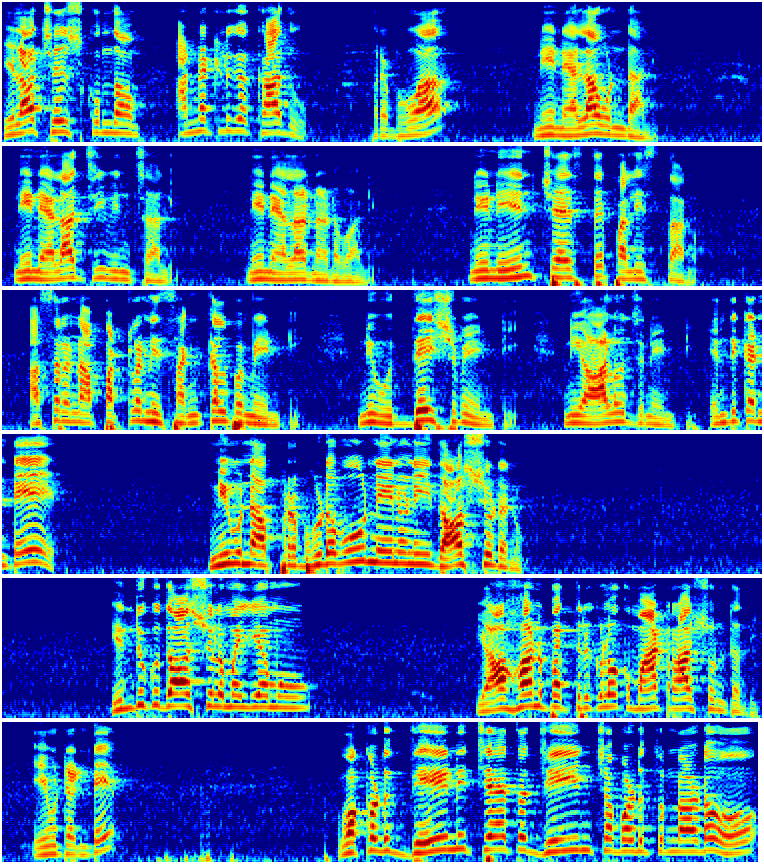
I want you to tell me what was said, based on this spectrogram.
ఇలా చేసుకుందాం అన్నట్లుగా కాదు. ప్రభువా నేను ఎలా ఉండాలి? నేను ఎలా జీవించాలి? నేను ఎలా నడవాలి? నేను ఏం చేస్తే ఫలిస్తాను? అసలు నా పట్ల నీ సంకల్పం ఏంటి? నీ ఉద్దేశం ఏంటి? నీ ఆలోచన ఏంటి? ఎందుకంటే నీవు నా ప్రభుడవు నేను నీ దాసుడను. ఎందుకు దాసులమయ్యాము? యాహాను పత్రికలో ఒక మాట రాసి ఉంటుంది. ఏమిటంటే ఒకడు దేని చేత జయించబడుతున్నాడో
